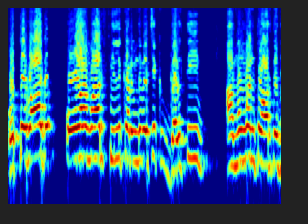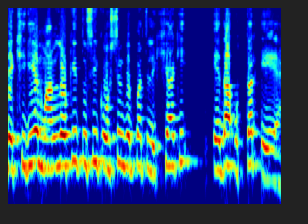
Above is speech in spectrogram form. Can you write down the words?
ਉਸ ਤੋਂ ਬਾਅਦ OMR ਫਿਲ ਕਰਨ ਦੇ ਵਿੱਚ ਇੱਕ ਗਲਤੀ ਅਮੂਮਨ ਤੌਰ ਤੇ ਦੇਖੀ ਗਈ ਹੈ। ਮੰਨ ਲਓ ਕਿ ਤੁਸੀਂ ਕੁਐਸਚਨ ਪੇਪਰ 'ਚ ਲਿਖਿਆ ਕਿ ਇਹਦਾ ਉੱਤਰ A ਹੈ।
